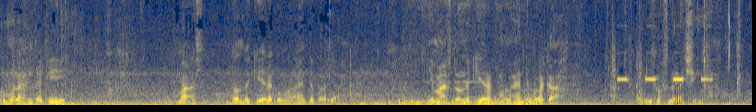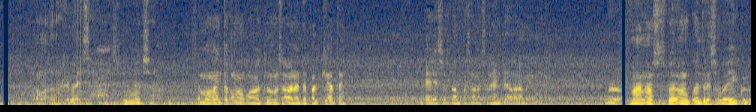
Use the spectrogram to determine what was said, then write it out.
como la gente aquí, más donde quiera, como la gente por allá. Y más donde quiera, como la gente por acá. Hijos de la chingada. Vamos a dar reversa, reversa. Ese momento como cuando tú no sabes de parquearte. Eso están pasando esa gente ahora mismo. Bro. Hermanos, espero que encuentren su vehículo.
